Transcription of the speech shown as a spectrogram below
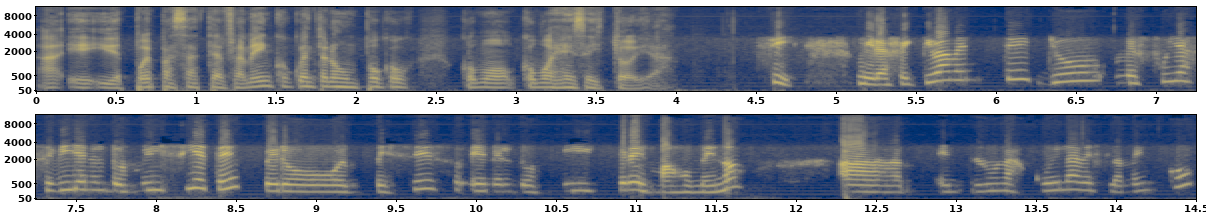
¿ah? y después pasaste al flamenco? Cuéntanos un poco cómo, cómo es esa historia. Sí, mira, efectivamente yo me fui a Sevilla en el 2007, pero empecé en el 2003 más o menos a entrar en una escuela de flamenco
